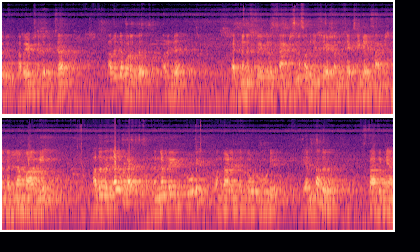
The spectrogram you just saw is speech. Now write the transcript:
ഒരു അപേക്ഷ ലഭിച്ചാൽ അതിന്റെ പുറത്ത് അതിന്റെ അഡ്മിനിസ്ട്രേറ്റീവ് സാങ്ഷനും അതിനുശേഷം ടെക്നിക്കൽ സാങ്ഷനും എല്ലാം വാങ്ങി അത് നിങ്ങളിവിടെ നിങ്ങളുടെയും കൂടി പങ്കാളിത്തത്തോടു കൂടി എന്നത് സ്ഥാപിക്കാൻ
